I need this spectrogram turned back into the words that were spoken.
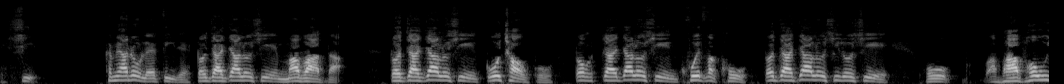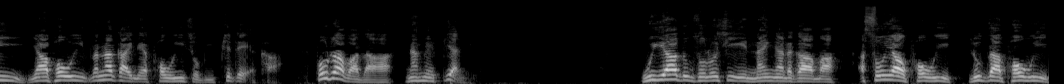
တွေရှိတယ် ခမရတို့လည်းသိတယ်တော်ကြကြလို့ရှိရင်မဘာသာတော်ကြကြလို့ရှိရင်669တော်ကြကြလို့ရှိရင်ခွေးသခိုးတော်ကြကြလို့ရှိလို့ရှိရင်ဟိုဘာဖုံးကြီးညာဖုံးကြီးသနက်ကင်နဲ့ဖုံးကြီးဆိုပြီးဖြစ်တဲ့အခါဗုဒ္ဓဘာသာနာမည်ပြတ်နေတယ်ဝီရသူဆိုလို့ရှိရင်နိုင်ငံတကာမှာအစွန်းရောက်ဖုံးကြီးလူသက်ဖုံးကြီး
